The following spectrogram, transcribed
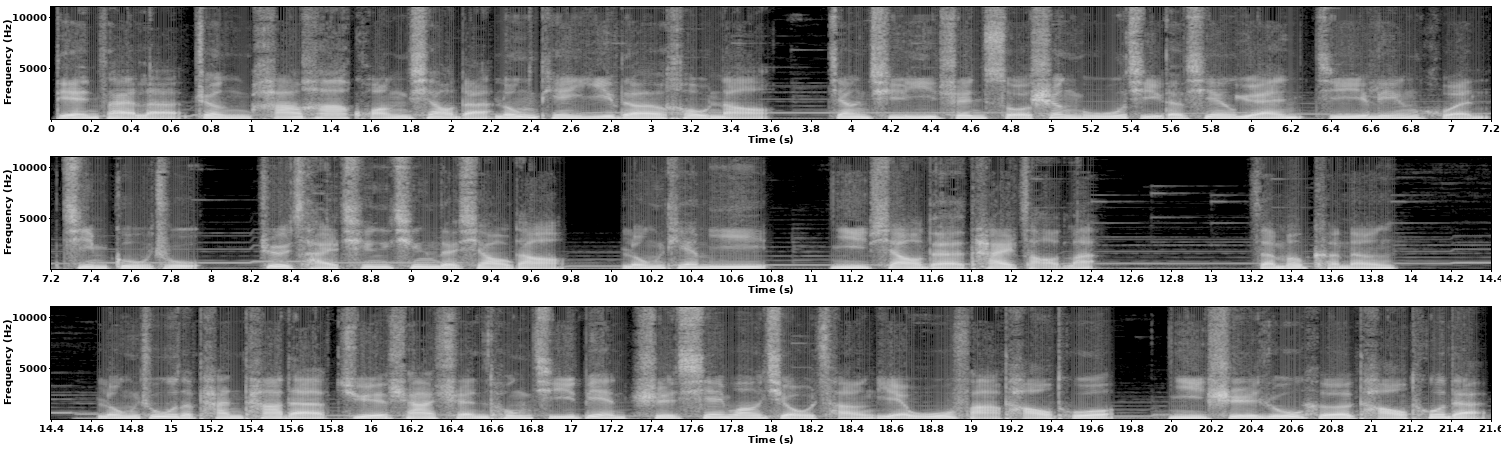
点在了正哈哈狂笑的龙天一的后脑，将其一身所剩无几的仙元及灵魂禁锢住。这才轻轻的笑道：“龙天一，你笑得太早了，怎么可能？龙珠的坍塌的绝杀神通，即便是仙王九层也无法逃脱。你是如何逃脱的？”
